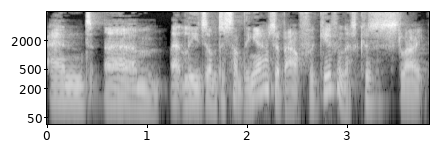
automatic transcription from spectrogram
And, um, that leads on to something else about forgiveness because it's like,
